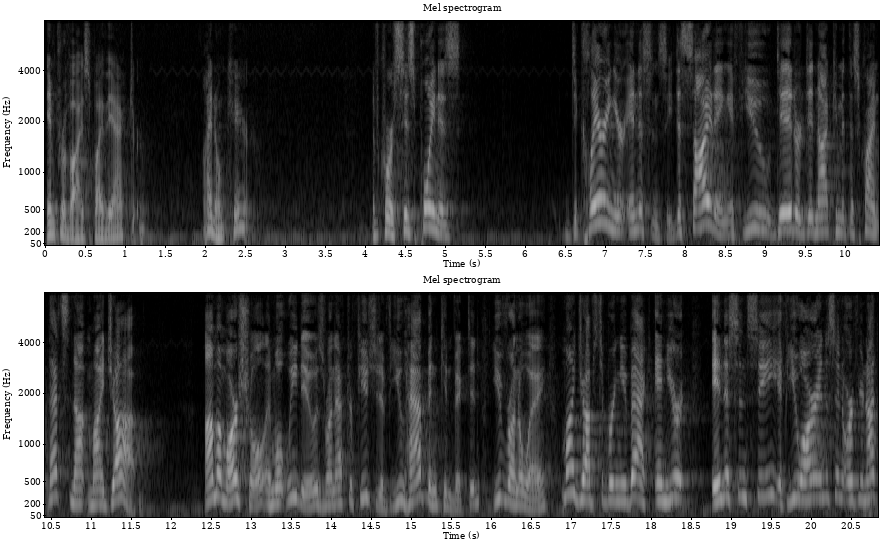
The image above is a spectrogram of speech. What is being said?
improvised by the actor. I don't care. Of course, his point is declaring your innocency, deciding if you did or did not commit this crime, that's not my job. I'm a marshal, and what we do is run after fugitives. You have been convicted, you've run away. My job's to bring you back. And your innocency, if you are innocent or if you're not,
